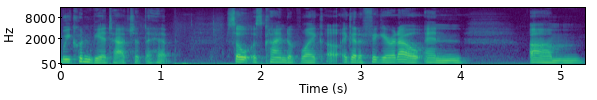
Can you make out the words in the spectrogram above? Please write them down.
We couldn't be attached at the hip, so it was kind of like oh, I got to figure it out, and um,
